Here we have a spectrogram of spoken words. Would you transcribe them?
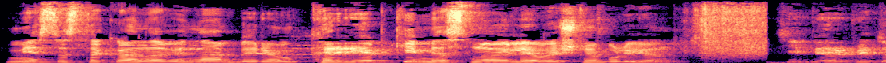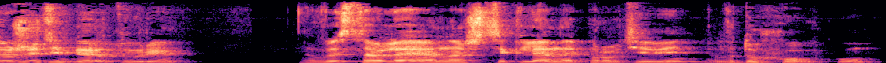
Вместо стакана вина берем крепкий мясной или овощной бульон. Теперь при той же температуре выставляем наш стеклянный противень в духовку.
